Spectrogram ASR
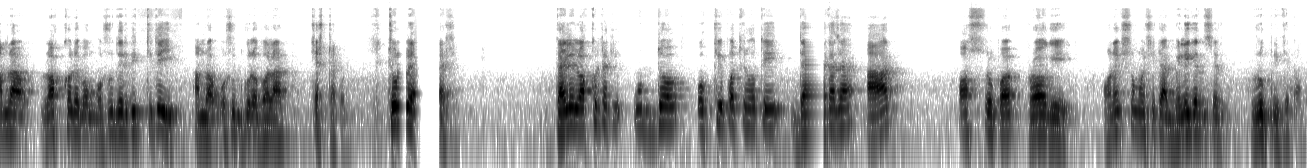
আমরা লক্ষণ এবং ওষুধের ভিত্তিতেই আমরা ওষুধগুলো বলার চেষ্টা করি। চলে আসে। তাইলে লক্ষণটা কি ঊর্ধ্ব অক্ষিপত্র হতেই দেখা যায়? আর অস্ত্র প্রয়োগে অনেক সময় সেটা মেলিগেন্সের রূপ নিতে পারে,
